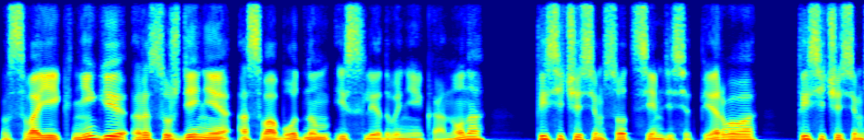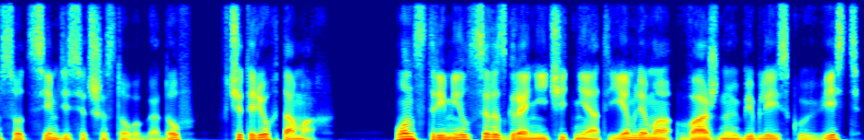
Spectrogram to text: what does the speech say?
В своей книге «Рассуждения о свободном исследовании канона» 1771-1776 годов в четырех томах он стремился разграничить неотъемлемо важную библейскую весть,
